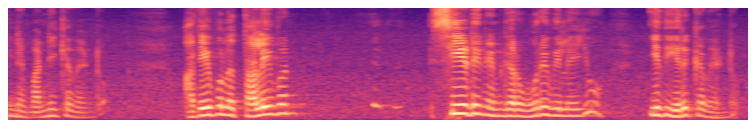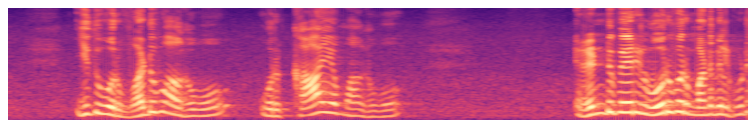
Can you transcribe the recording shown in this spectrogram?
என்னை மன்னிக்க வேண்டும். அதே போல் தலைவன் சீடன் என்கிற உறவிலேயும் இது இருக்க வேண்டும். இது ஒரு வடுவாகவோ ஒரு காயமாகவோ ரெண்டு பேரில் ஒருவர் மனதில் கூட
